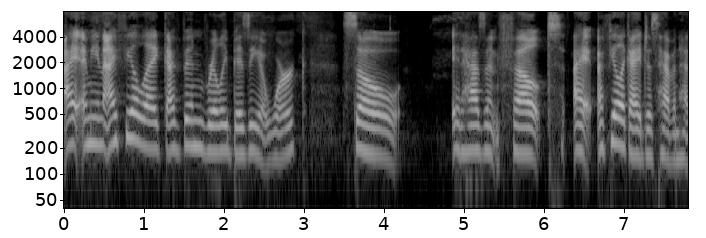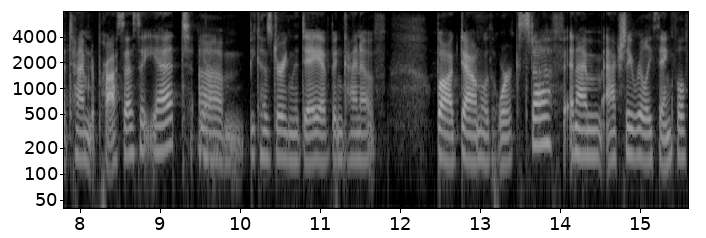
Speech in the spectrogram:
I I mean, I feel like I've been really busy at work, so it hasn't felt I I feel like I just haven't had time to process it yet Yeah. um because during the day I've been kind of bogged down with work stuff and I'm actually really thankful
